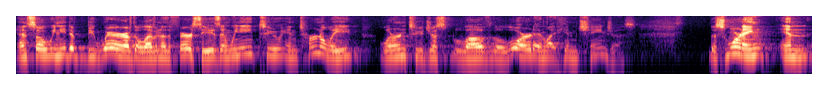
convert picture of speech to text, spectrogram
and so we need to beware of the leaven of the Pharisees, and we need to internally learn to just love the Lord and let Him change us. This morning in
